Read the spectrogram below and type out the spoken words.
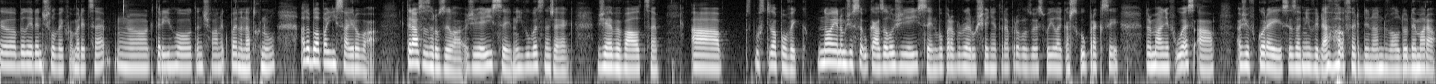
uh, byl jeden člověk v Americe, uh, který ho ten článek úplně nenatchnul a to byla paní Sajrová, která se zhrozila, že její syn jí vůbec neřekl, že je ve válce a spustila povyk. No jenom, že se ukázalo, že její syn opravdu nerušeně teda provozuje svoji lékařskou praxi normálně v USA a že v Koreji se za ní vydává Ferdinand Valdo Demara.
